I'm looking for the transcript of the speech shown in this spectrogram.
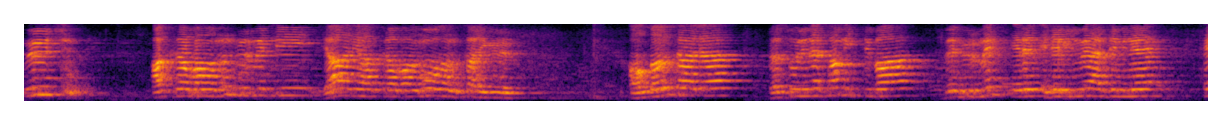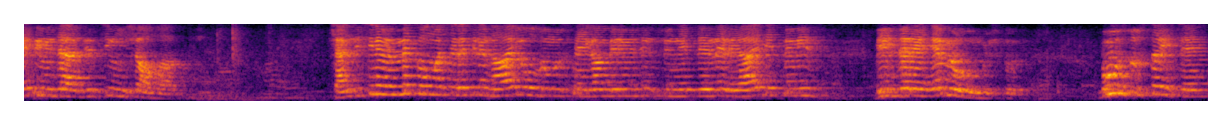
Üç, akrabamın hürmeti yani akrabama olan saygı. Allahu Teala Resulüne tam ittiba ve hürmet edebilme erdemine hepimizi erdirsin inşallah. Kendisine ümmet olma şerefine nail olduğumuz Peygamberimizin sünnetlerine riayet etmemiz bizlere emrolunmuştur. Bu hususta ise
